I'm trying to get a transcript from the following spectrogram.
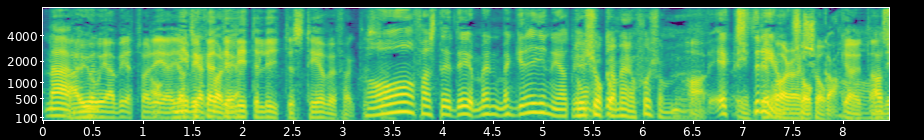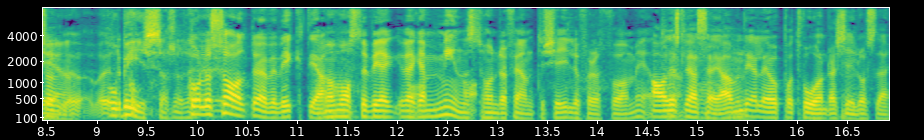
nej, Ja, jo, jag vet vad det är. Ja, jag tycker att det är lite lytes-tv faktiskt. Ja, fast det, det men, men grejen är att Det är de, tjocka de, människor som... ja, Inte extremt bara tjocka. tjocka, utan alltså, det är- eh, Obes, alltså. Kolossalt överviktiga. Man måste väga, väga minst 150 kilo för att få vara med. Ja, det jag. skulle jag säga. En del är upp på 200 kilo och sådär.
